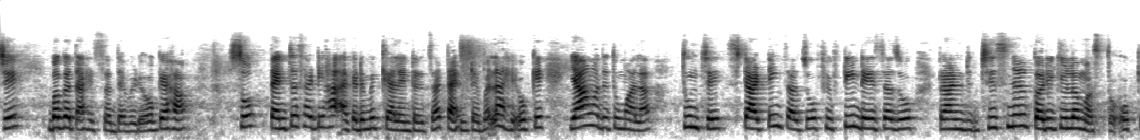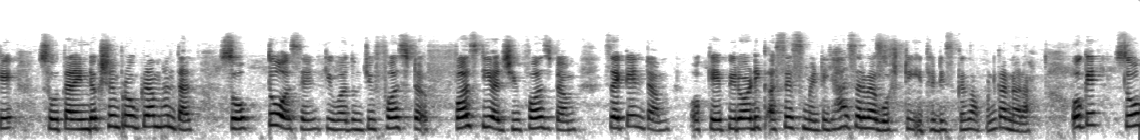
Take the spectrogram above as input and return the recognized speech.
जे बघत आहेत सध्या व्हिडिओ ओके हा. सो त्यांच्यासाठी हा अकॅडमिक कॅलेंडरचा टाईम टेबल आहे ओके यामध्ये तुम्हाला तुमचे स्टार्टिंगचा जो फिफ्टीन डेजचा जो ट्रान्झिशनल करिक्युलम असतो ओके सो त्याला इंडक्शन प्रोग्राम म्हणतात. सो तो असेल किंवा तुमची फर्स्ट फर्स्ट इयरची first term second term okay periodic assessment ह्या सर्व गोष्टी इथे डिस्कस आपण करणार आहोत. ओके सो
